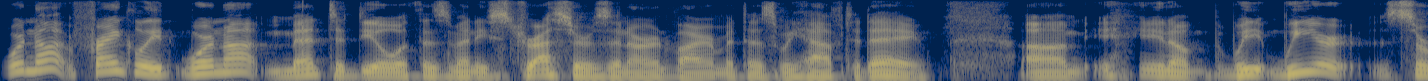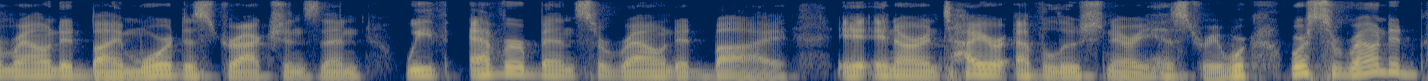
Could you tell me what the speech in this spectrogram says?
we're not, frankly, we're not meant to deal with as many stressors in our environment as we have today. Um, you know, we we are surrounded by more distractions than we've ever been surrounded by in, our entire evolutionary history. We're we're surrounded,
